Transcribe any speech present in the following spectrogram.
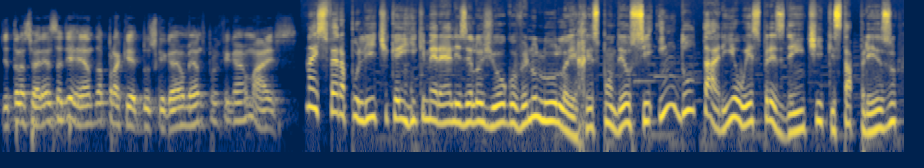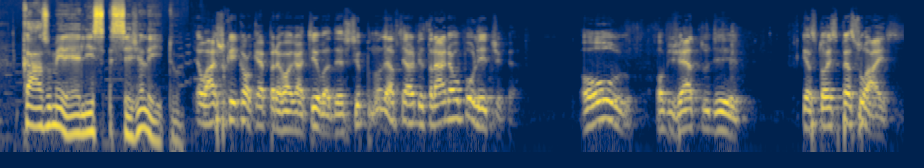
de transferência de renda para que dos que ganham menos para os que ganham mais. Na esfera política, Henrique Meirelles elogiou o governo Lula e respondeu se indultaria o ex-presidente que está preso caso Meirelles seja eleito. Eu acho que qualquer prerrogativa desse tipo não deve ser arbitrária ou política, ou objeto de questões pessoais.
